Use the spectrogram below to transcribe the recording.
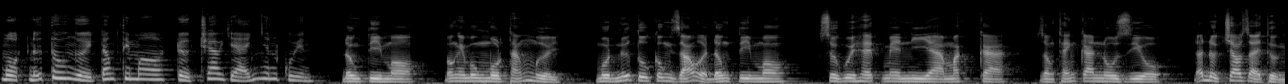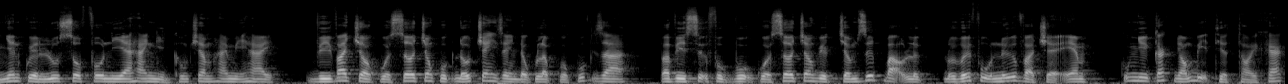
Một nữ tu người Đông Timor được trao giải nhân quyền. Đông Timor, vào ngày 1 tháng 10, một nữ tu công giáo ở Đông Timor, Seguihemenia Maka, dòng thánh Canozio, đã được trao giải thưởng nhân quyền Lusophonia 2022 vì vai trò của Sơ trong cuộc đấu tranh giành độc lập của quốc gia và vì sự phục vụ của Sơ trong việc chấm dứt bạo lực đối với phụ nữ và trẻ em, cũng như các nhóm bị thiệt thòi khác.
